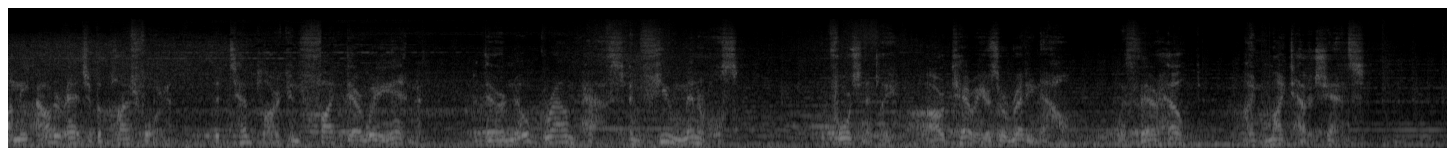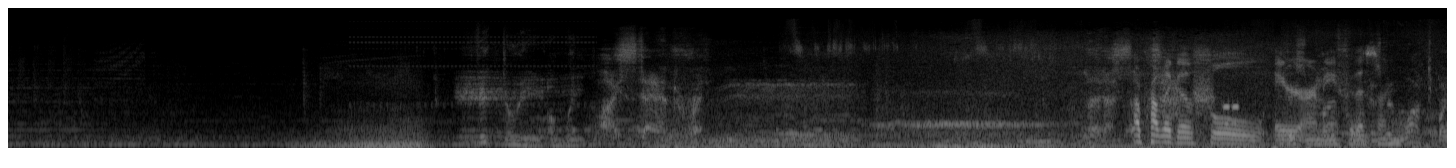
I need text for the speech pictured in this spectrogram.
on the outer edge of the platform, the Templar can fight their way in. But there are no ground paths and few minerals. Fortunately, our carriers are ready now. With their help, I might have a chance. Victory awaits. I stand ready. Let us I'll probably go full air This army for this has one. been locked by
